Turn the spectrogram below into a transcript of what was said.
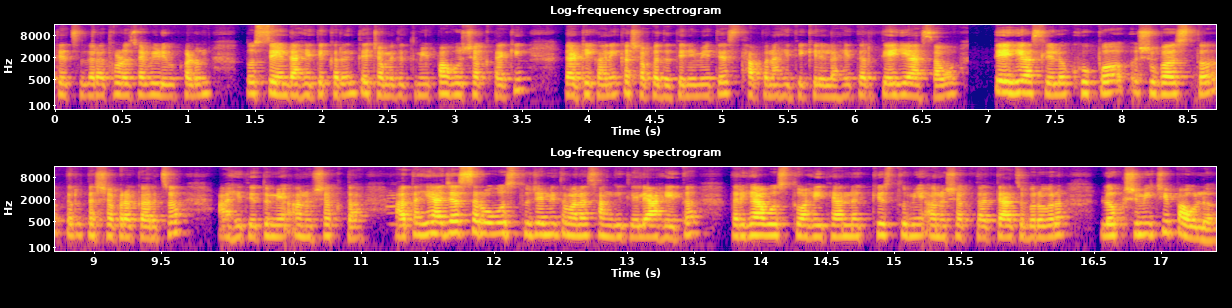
त्याचा जरा थोडासा व्हिडिओ काढून तो सेंड आहे ते करेन. त्याच्यामध्ये तुम्ही पाहू शकता की त्या ठिकाणी कशा पद्धतीने मी ते स्थापन आहे ते केलेलं आहे. तर तेही असावं. तेही असलेलं खूप शुभ असतं. तर तशा प्रकारचं आहे ते तुम्ही आणू शकता. आता ह्या ज्या सर्व वस्तू ज्या मी तुम्हाला सांगितलेल्या आहेत तर ह्या वस्तू आहेत ह्या नक्कीच तुम्ही आणू शकता. त्याचबरोबर लक्ष्मीची पावलं.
